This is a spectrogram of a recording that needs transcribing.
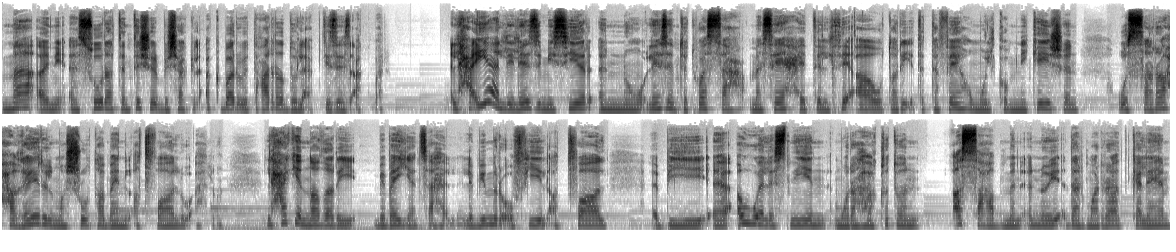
ما يعني الصورة تنتشر بشكل أكبر ويتعرضوا لابتزاز أكبر. الحقيقة اللي لازم يصير إنه لازم تتوسع مساحة الثقة وطريقة التفاهم والكوميونيكيشن والصراحة غير المشروطة بين الأطفال وأهلهم. الحكي النظري ببين سهل اللي بيمرقوا فيه الأطفال بأول سنين مراهقتهم أصعب من إنه يقدر مرات كلام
